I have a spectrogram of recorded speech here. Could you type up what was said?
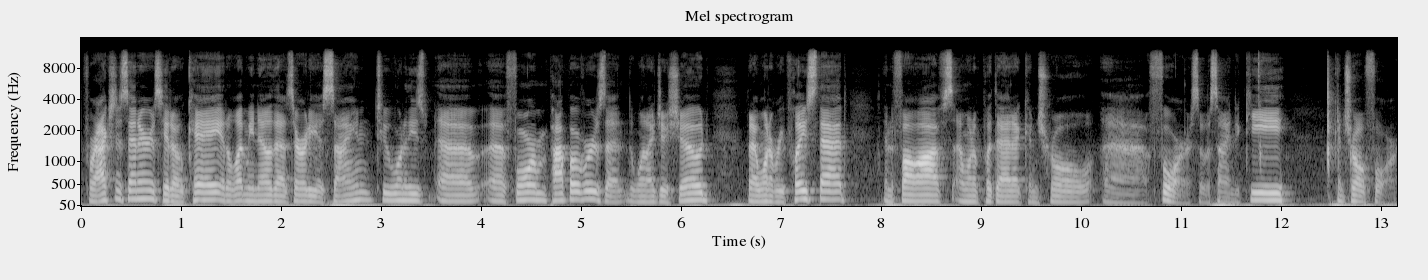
for action centers. Hit OK. It'll let me know that it's already assigned to one of these uh, uh, form popovers, that the one I just showed. But I want to replace that. And fall offs, I want to put that at control uh, 4. So assign to key, control 4.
